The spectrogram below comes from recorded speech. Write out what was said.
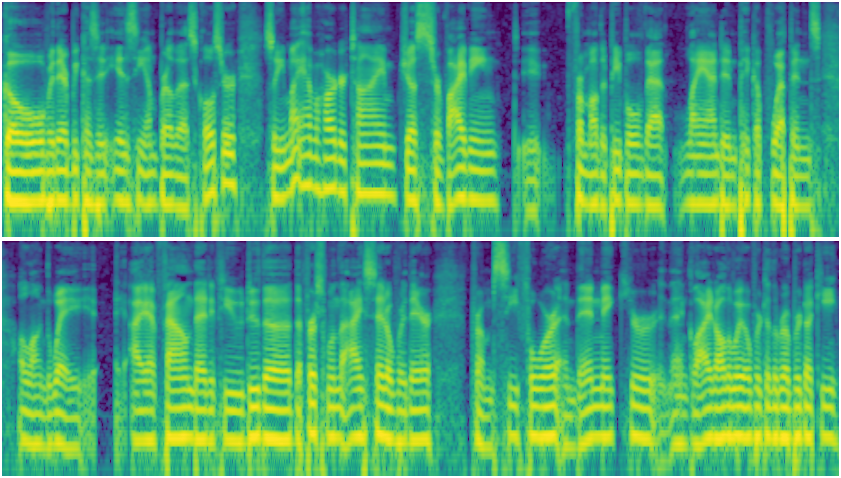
go over there because it is the umbrella that's closer. So you might have a harder time just surviving eh, from other people that land and pick up weapons along the way. I have found that if you do the the first one that I said over there from C4 and then make your and glide all the way over to the rubber ducky,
